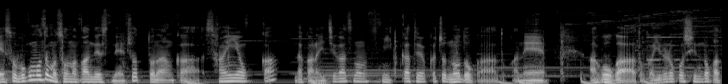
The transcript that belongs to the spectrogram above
えー、そう、僕もでもそんな感じですね。ちょっとなんか3、4日だから1月の3日と4日、ちょっと喉がとかね、顎がとかいろいろこうしんどかっ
